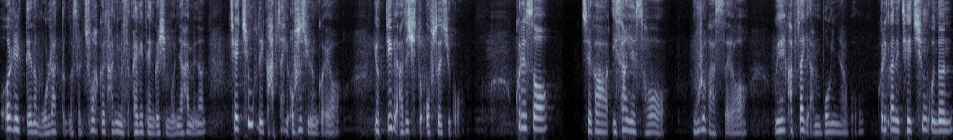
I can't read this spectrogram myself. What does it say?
어릴 때는 몰랐던 것을 중학교 다니면서 알게 된 것이 뭐냐 하면은 제 친구들이 갑자기 없어지는 거예요. 옆집에 아저씨도 없어지고. 그래서 제가 이상해서 물어봤어요. 왜 갑자기 안 보이냐고. 그러니까 제 친구는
